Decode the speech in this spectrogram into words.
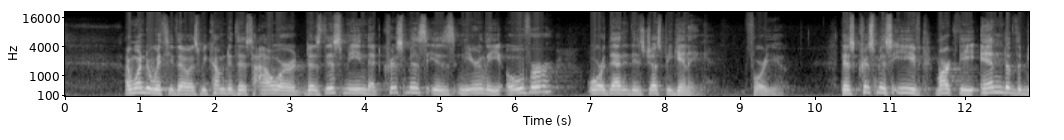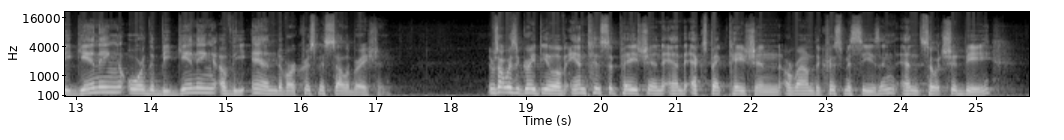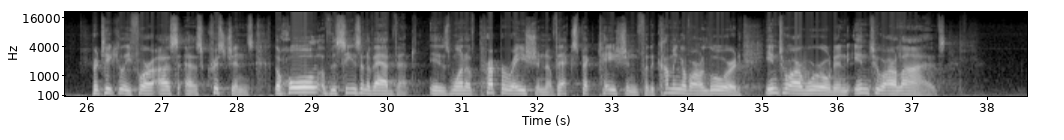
I wonder with you, though, as we come to this hour, does this mean that Christmas is nearly over or that it is just beginning for you? Does Christmas Eve mark the end of the beginning or the beginning of the end of our Christmas celebration? There's always a great deal of anticipation and expectation around the Christmas season, and so it should be, particularly for us as Christians. The whole of the season of Advent is one of preparation, of expectation for the coming of our Lord into our world and into our lives.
